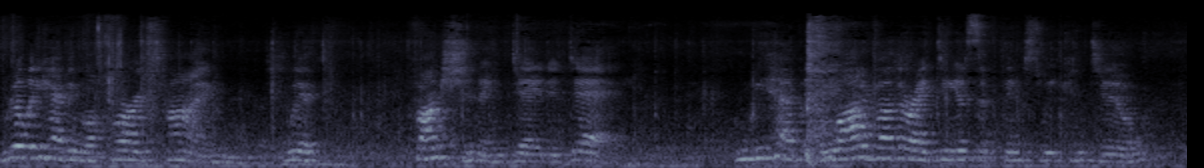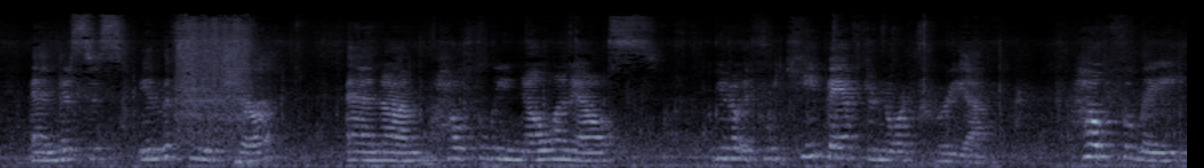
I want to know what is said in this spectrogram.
really having a hard time with functioning day to day. We have a lot of other ideas of things we can do, and this is in the future, and um, hopefully no one else, you know, if we keep after North Korea, hopefully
